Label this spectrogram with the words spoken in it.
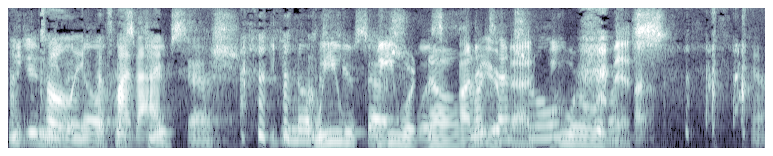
We didn't Totally, even know that's if my his bad. pube stash. We didn't know if we his we were was no, not your bad. unintentional. We were remiss. Yeah.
